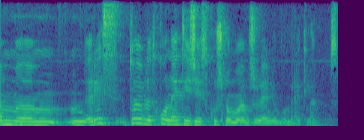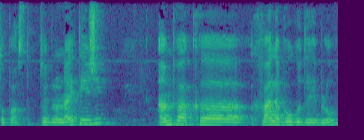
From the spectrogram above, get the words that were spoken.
um, um, res, to je bila tako najtežja izkušnja v mojem življenju, bom rekla, sto posto. To je bilo najtežje, ampak uh, hvala Bogu, da je bilo,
